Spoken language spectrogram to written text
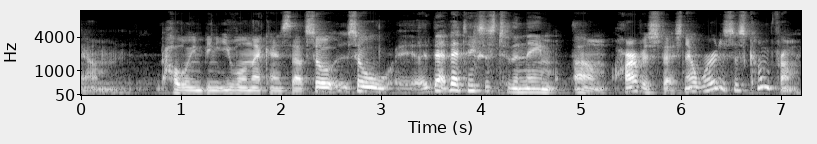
um, Halloween being evil and that kind of stuff. So, so uh, that that takes us to the name um, Harvest Fest. Now, where does this come from?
